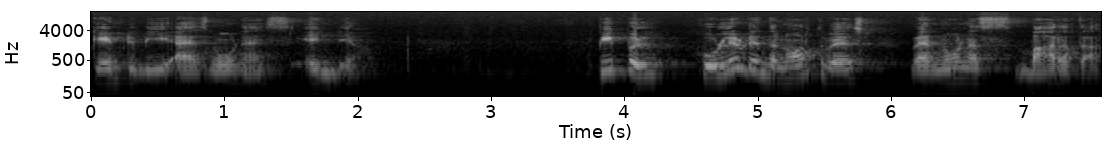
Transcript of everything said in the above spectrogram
came to be as known as India. People who lived in the northwest were known as Bharata.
